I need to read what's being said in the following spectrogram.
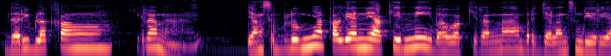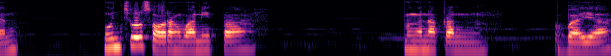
dari belakang Kirana, Hmm? yang sebelumnya kalian yakini bahwa Kirana berjalan sendirian, muncul seorang wanita mengenakan kebaya,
